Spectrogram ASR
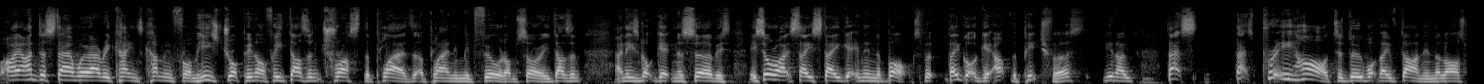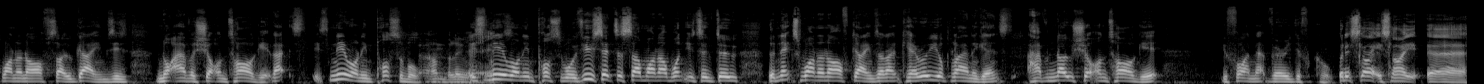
I understand where Harry Kane's coming from. He's dropping off. He doesn't trust the players that are playing in midfield. I'm sorry, he doesn't, and he's not getting the service. It's all right, say, stay getting in the box, but they've got to get up the pitch first. You know, that's that's pretty hard to do what they've done in the last one and a half so games is not have a shot on target. That's it's near on impossible. unbelievable. It's near on impossible. If you said to someone, I want you to do the next one and a half games, I don't care who you're playing against, have no shot on target, you find that very difficult. But it's like it's like uh,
